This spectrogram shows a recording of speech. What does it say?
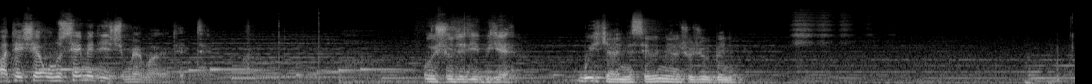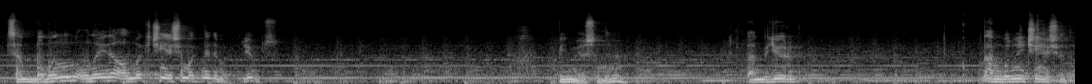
ateşe onu sevmediği için mi emanet etti? O iş öyle değil Bige. Bu hikayenin sevilmeyen çocuğu benim. Sen babanın onayını almak için yaşamak ne demek biliyor musun? Bilmiyorsun değil mi? Ben biliyorum. Ben bunun için yaşadım.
